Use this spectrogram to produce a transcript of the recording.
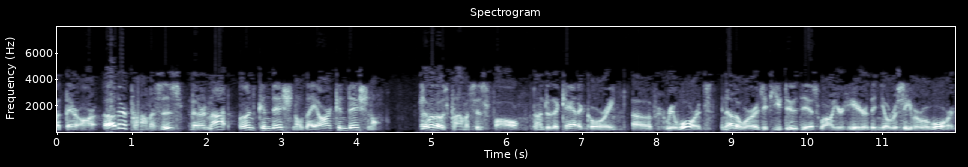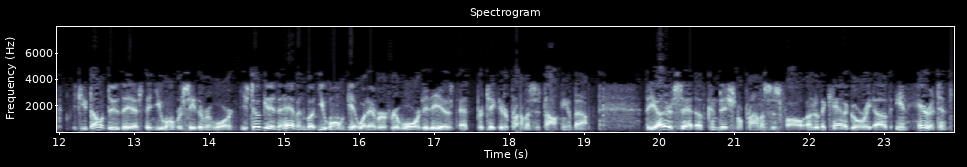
But there are other promises that are not unconditional. They are conditional. Some of those promises fall under the category of rewards. In other words, if you do this while you're here, then you'll receive a reward. If you don't do this, then you won't receive the reward. You still get into heaven, but you won't get whatever reward it is that particular promise is talking about. The other set of conditional promises fall under the category of inheritance.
